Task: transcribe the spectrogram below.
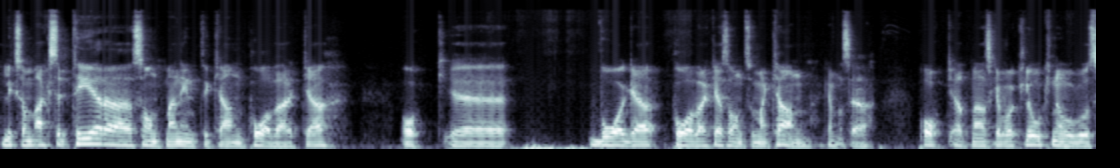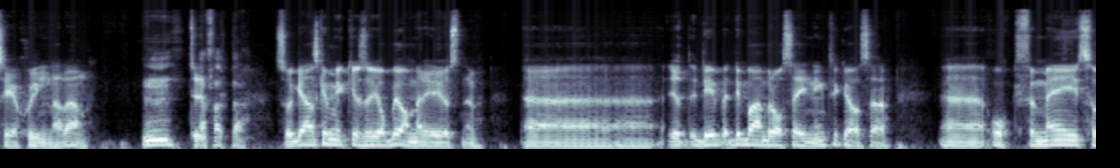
liksom acceptera sånt man inte kan påverka. Och eh, våga påverka sånt som man kan, kan man säga. Och att man ska vara klok nog att se skillnaden. Mm, Typ. Jag fattar. Så ganska mycket så jobbar jag med det just nu. Jag- det, det är bara en bra sägning tycker jag. Så här. Eh, och för mig så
